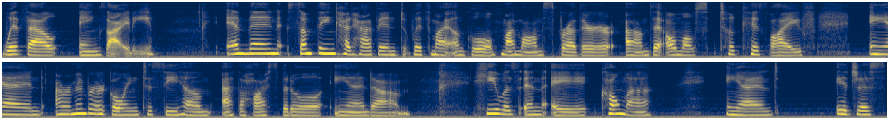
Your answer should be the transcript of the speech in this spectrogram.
without anxiety. And then something had happened with my uncle, my mom's brother, um, that almost took his life. And I remember going to see him at the hospital, and um, he was in a coma. And it just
